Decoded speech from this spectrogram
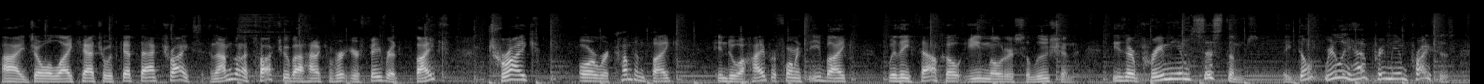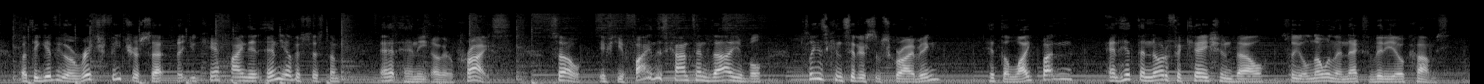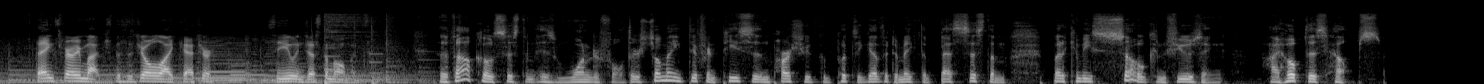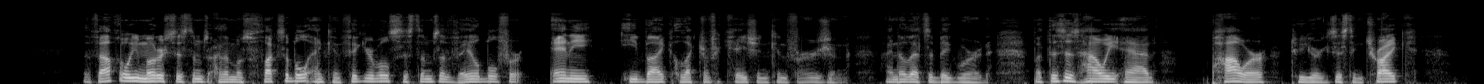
Hi, Joel Lightcatcher with Get Back Trikes, and I'm going to talk to you about how to convert your favorite bike, trike, or recumbent bike into a high-performance e-bike with a Falco e-motor solution. These are premium systems. They don't really have premium prices, but they give you a rich feature set that you can't find in any other system at any other price. So if you find this content valuable, please consider subscribing, hit the like button, and hit the notification bell so you'll know when the next video comes. Thanks very much. This is Joel Lightcatcher. See you in just a moment. The Falco system is wonderful. There's so many different pieces and parts you could put together to make the best system, but it can be so confusing. I hope this helps. The Falco e-motor systems are the most flexible and configurable systems available for any e-bike electrification conversion. I know that's a big word, but this is how we add power to your existing trike,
